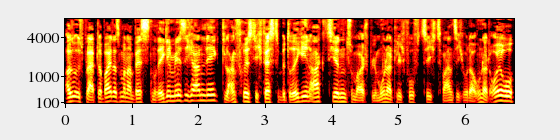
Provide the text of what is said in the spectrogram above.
Also es bleibt dabei, dass man am besten regelmäßig anlegt, langfristig feste Beträge in Aktien, zum Beispiel monatlich 50, 20 oder 100 Euro,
